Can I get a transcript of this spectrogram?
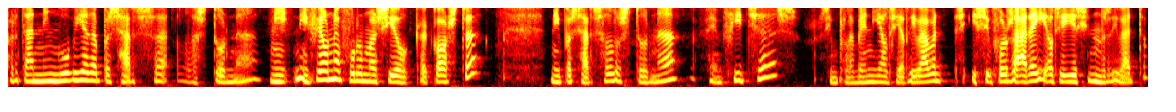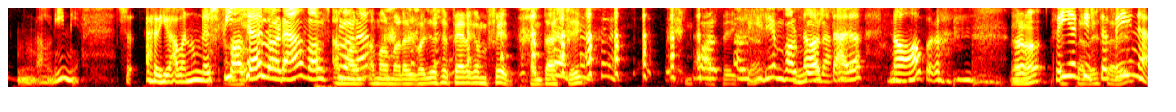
Per tant, ningú havia de passar-se l'estona, ni, ni fer una formació que costa, ni passar-se l'estona fent fitxes, simplement ja els hi arribaven, i si fos ara ja els hi haguessin arribat en línia. Arribaven unes Vols fitxes... plorar? Vols Amb el, plorar? amb el meravellós de Pèrgam fet. Fantàstic. Vol, el Perfecte. Guillem vol No, plorar. està... De... No, però, però no, feia està bé, aquesta està bé. feina.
